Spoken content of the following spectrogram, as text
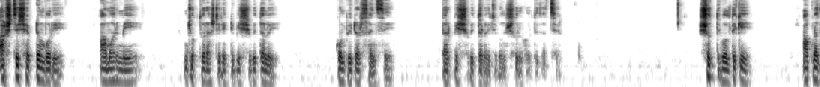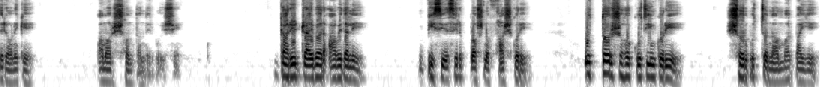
আসছে সেপ্টেম্বরে আমার মেয়ে যুক্তরাষ্ট্রের একটি বিশ্ববিদ্যালয়ে কম্পিউটার সায়েন্সে তার বিশ্ববিদ্যালয় জীবন শুরু করতে যাচ্ছে। সত্যি বলতে কি, আপনাদের অনেকে আমার সন্তানদের বয়সী। গাড়ির ড্রাইভার আবেদ আলী বিসিএস এর প্রশ্ন ফাঁস করে উত্তর সহ কোচিং করিয়ে সর্বোচ্চ নাম্বার পাইয়ে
